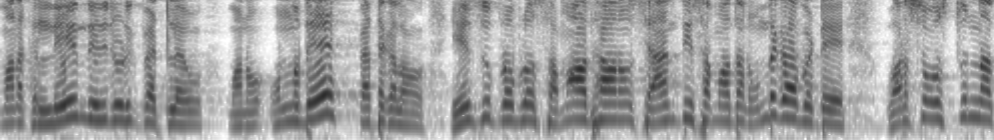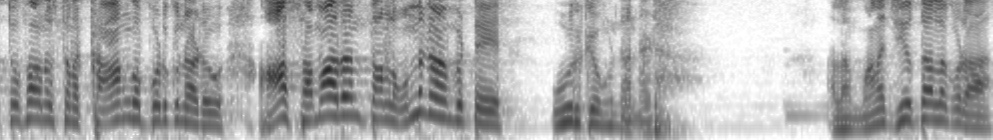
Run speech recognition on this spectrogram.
మనకు లేనిది ఎదురుడికి పెట్టలేము. మనం ఉన్నదే పెట్టగలం. యేసు ప్రభులో సమాధానం శాంతి సమాధానం ఉంది కాబట్టి వర్షం వస్తున్న తుఫాన్ వస్తున్న కామ్గా పడుకున్నాడు. ఆ సమాధానం తనలో ఉంది కాబట్టి ఊరికే ఉండన్నాడు అలా మన జీవితాల్లో కూడా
